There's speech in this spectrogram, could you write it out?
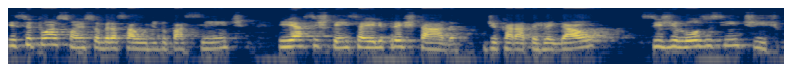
e situações sobre a saúde do paciente e a assistência a ele prestada, de caráter legal, sigiloso e científico,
